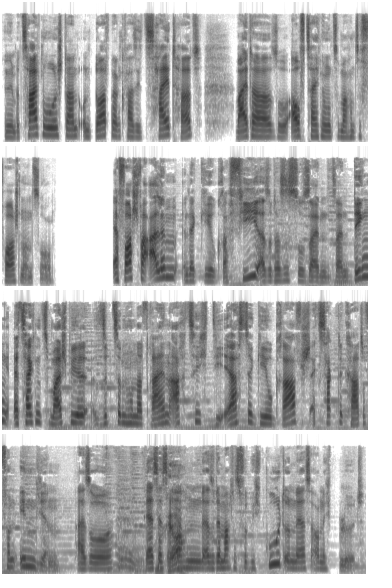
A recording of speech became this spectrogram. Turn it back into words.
in den bezahlten Ruhestand und dort dann quasi Zeit hat, weiter so Aufzeichnungen zu machen, zu forschen und so. Er forscht vor allem in der Geografie, also das ist so sein, sein Ding. Er zeichnet zum Beispiel 1783 die erste geografisch exakte Karte von Indien. Also der ist jetzt okay. auch, ein, also der macht das wirklich gut und der ist auch nicht blöd.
